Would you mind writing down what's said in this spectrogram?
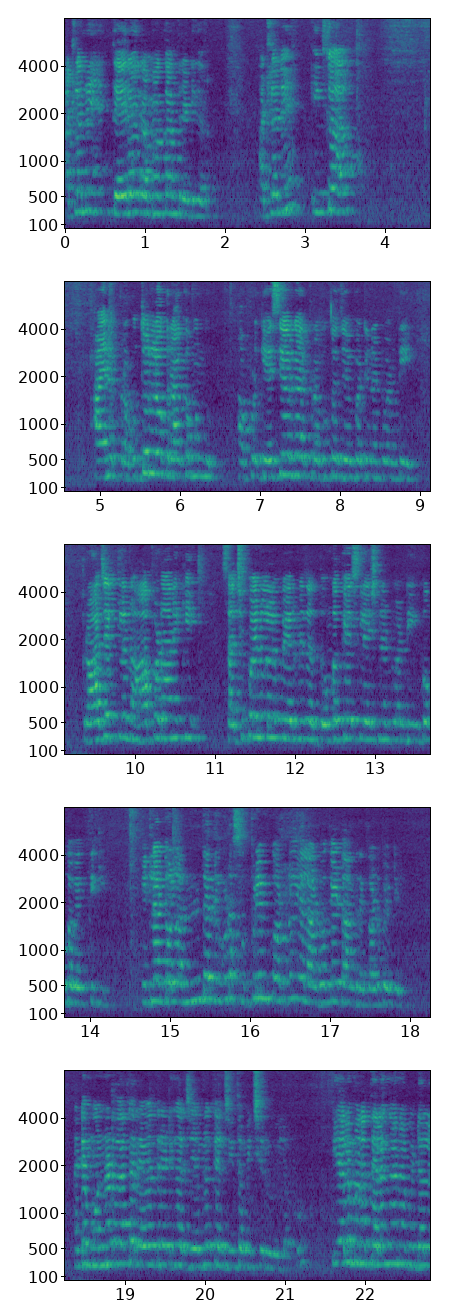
అట్లనే తేరా రమాకాంత్ రెడ్డి గారు. అట్లనే ఇంకా ఆయన ప్రభుత్వంలోకి రాకముందు అప్పుడు కేసీఆర్ గారు ప్రభుత్వం చేపట్టినటువంటి ప్రాజెక్టులను ఆపడానికి చచ్చిపోయిన వాళ్ళ పేరు మీద దొంగ కేసులు వేసినటువంటి ఇంకొక వ్యక్తికి. ఇట్లాంటి వాళ్ళందరినీ కూడా సుప్రీంకోర్టులో ఇలా అడ్వకేట్ ఆన్ రికార్డు పెట్టింది అంటే మొన్నటిదాకా రేవంత్ రెడ్డి గారు జేబులోకి వెళ్ళి జీతం ఇచ్చారు వీళ్ళకు. ఇవాళ మన తెలంగాణ బిడ్డల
